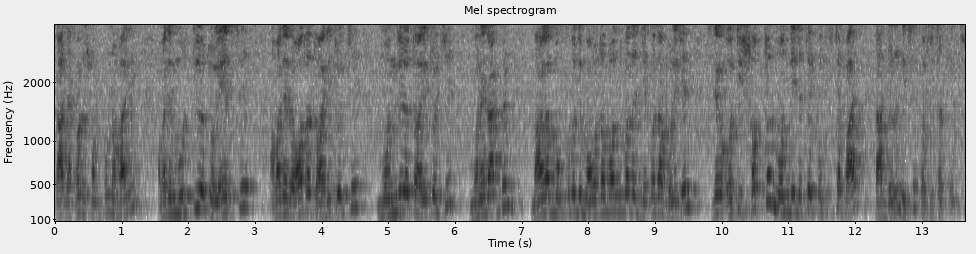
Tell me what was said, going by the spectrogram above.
কাজ এখনও সম্পূর্ণ হয়নি। আমাদের মূর্তিও চলে এসছে, আমাদের রথও তৈরি চলছে, মন্দিরও তৈরি চলছে। মনে রাখবেন বাংলার মুখ্যমন্ত্রী মমতা বন্দ্যোপাধ্যায় যে কথা বলেছেন সেটাকে অতি সত্তর মন্দির যাতে প্রতিষ্ঠা পায়, তার জন্য নিশ্চয়ই প্রচেষ্টা চলছে।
